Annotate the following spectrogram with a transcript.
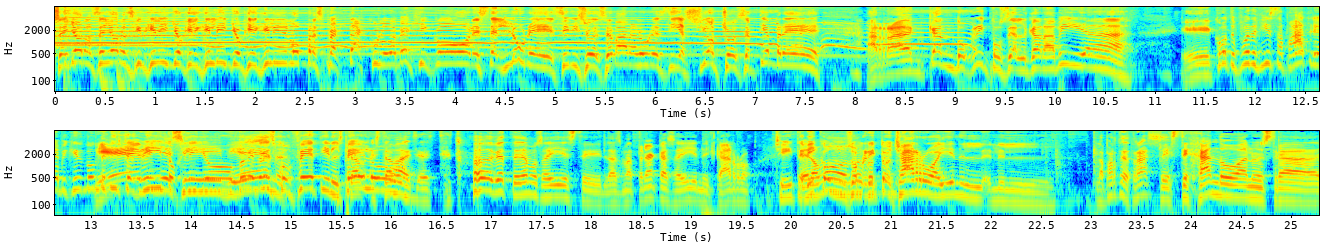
Señoras, señores, Gilgilillo, Gilgilillo, Gilgilillo, el hombre espectáculo de México. Este lunes, inicio de semana, lunes 18 de septiembre, arrancando gritos de algarabía. Eh, ¿Cómo te fue de fiesta patria, mi querido? ¿Dónde Bien, diste el grito, sí, Gilillo? ¿Dónde traes confeti en el Estaba- pelo? estaba- este, todavía tenemos ahí este, las matracas ahí en el carro. Sí, te vi con un sombrerito muy charro ahí en, el, en el- la parte de atrás. Festejando a nuestra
